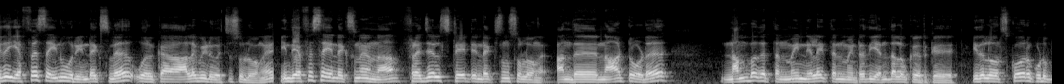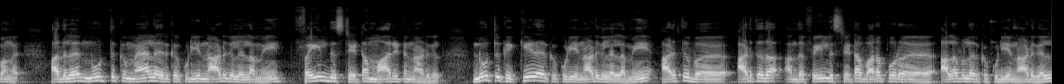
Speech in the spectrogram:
இதை எஃப்எஸ்ஐன்னு ஒரு இண்டெக்ஸில் ஒரு க அளவீடு வச்சு சொல்லுவாங்க. இந்த எஃப்எஸ்ஐ இண்டெக்ஸ்னா என்ன ஃப்ரெஜல் ஸ்டேட் இண்டெக்ஸ்னு சொல்லுவாங்க. அந்த நாட்டோட நம்பகத்தன்மை நிலைத்தன்மைன்றது எந்த அளவுக்கு இருக்குது இதில் ஒரு ஸ்கோரை கொடுப்பாங்க. அதில் நூற்றுக்கு மேலே இருக்கக்கூடிய நாடுகள் எல்லாமே ஃபெயில்டு ஸ்டேட்டாக மாறிட்ட நாடுகள். நூற்றுக்கு கீழே இருக்கக்கூடிய நாடுகள் எல்லாமே அடுத்து அடுத்ததாக அந்த ஃபெயில்டு ஸ்டேட்டாக வரப்போகிற அளவில் இருக்கக்கூடிய நாடுகள்.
